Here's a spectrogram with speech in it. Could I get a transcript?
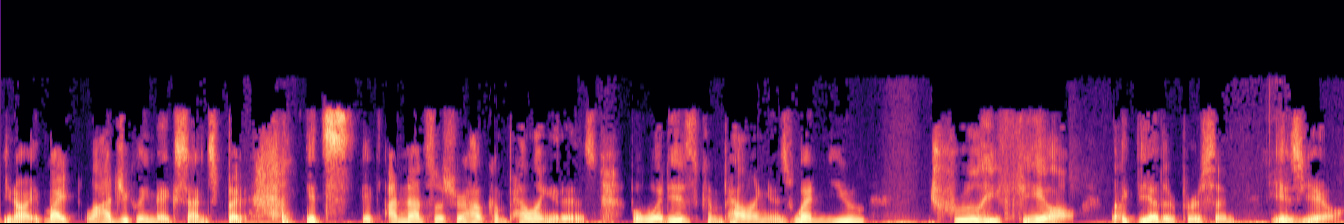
You know, it might logically make sense, but it's, it, I'm not so sure how compelling it is. But what is compelling is when you truly feel like the other person is you.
